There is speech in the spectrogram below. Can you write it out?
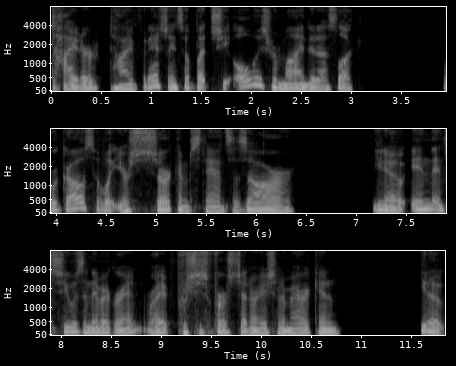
tighter time financially. And so, but she always reminded us, look, regardless of what your circumstances are, you know, in and she was an immigrant, right? She's first generation American. You know,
